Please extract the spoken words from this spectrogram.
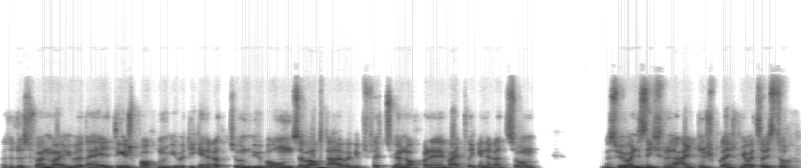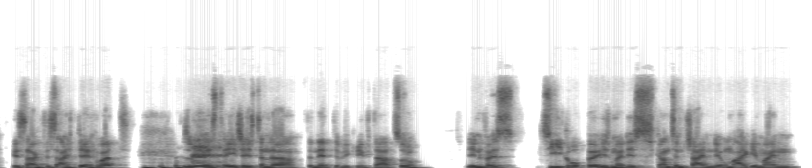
Also du hast vorhin mal über deine Eltern gesprochen, über die Generation über uns, aber auch mhm. darüber gibt es vielleicht sogar noch mal eine weitere Generation. Also wir wollen jetzt nicht von den Alten sprechen, aber jetzt habe ich es doch gesagt, das alte Wort. Also Best Ager ist dann der, der nette Begriff dazu. Jedenfalls Zielgruppe ist mal das ganz Entscheidende, um allgemein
